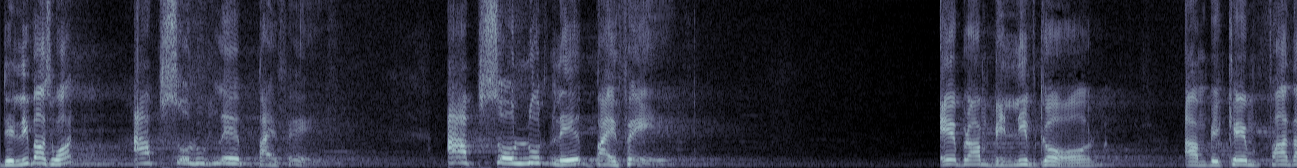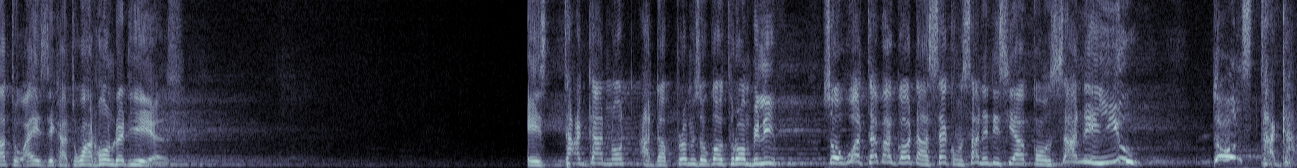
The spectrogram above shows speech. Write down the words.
Delivers what? Absolutely by faith absolutely by faith. Abraham believed God and became father to Isaac at 100 years. Is stagger not at the promise of God through unbelief. So whatever God has said concerning this year, concerning you, don't stagger.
